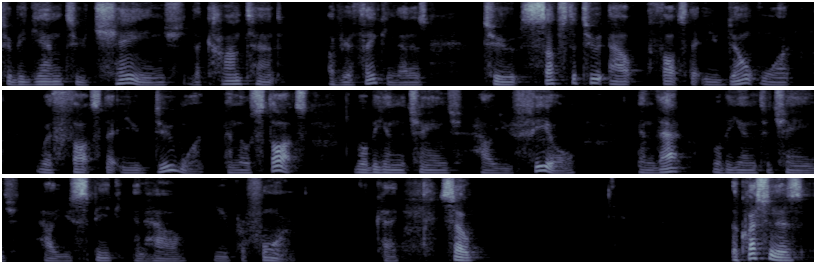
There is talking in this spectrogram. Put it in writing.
to begin to change the content of your thinking. That is, to substitute out thoughts that you don't want with thoughts that you do want. And those thoughts will begin to change how you feel, and that will begin to change how you speak and how you perform. Okay, so the question is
